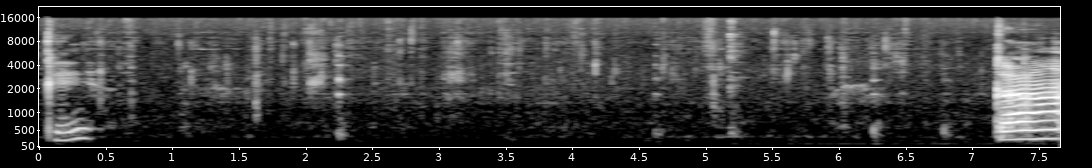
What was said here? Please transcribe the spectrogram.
Ok. Quand,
